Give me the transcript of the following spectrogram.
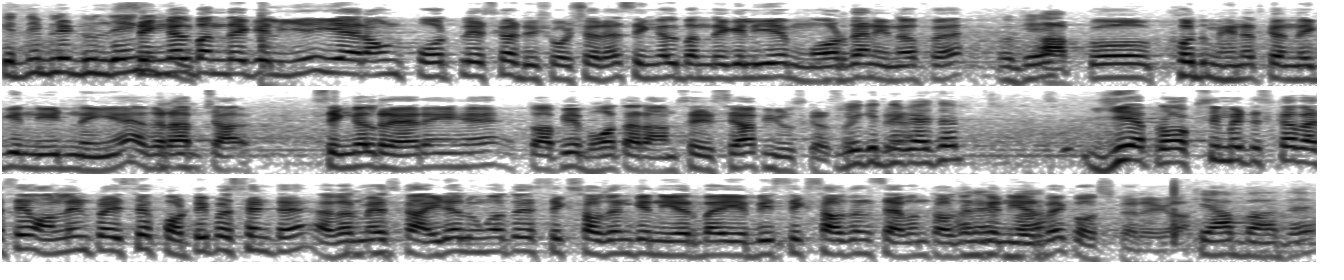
कितनी प्लेट धुल देंगे? सिंगल बंदे के लिए ये अराउंड फोर प्लेट्स का डिश वॉशर है। सिंगल बंदे के लिए मोर देन इनफ है। Okay. आपको खुद मेहनत करने की नीड नहीं है। अगर आप सिंगल रह रहे हैं तो आप ये बहुत आराम से इसे आप यूज़ कर सकते कितने का हैं है सर? ये अप्रोक्सीमेट इसका वैसे ऑनलाइन प्राइस से 40 परसेंट है। अगर मैं इसका आइडिया लूँगा तो ये 6000 के नियर बाय ये भी 6000 7000 के नियर। बाय कॉस्ट करेगा। क्या बात है।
